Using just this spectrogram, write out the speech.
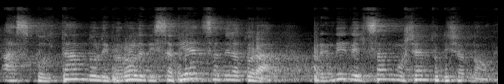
ascoltando le parole di sapienza della Torah. Prendete il Salmo 119,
